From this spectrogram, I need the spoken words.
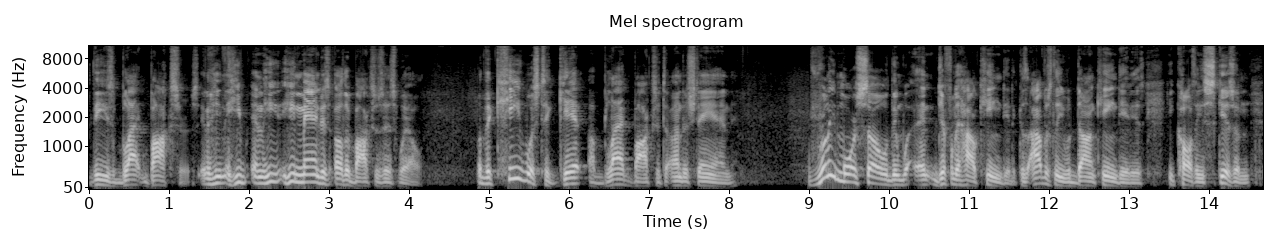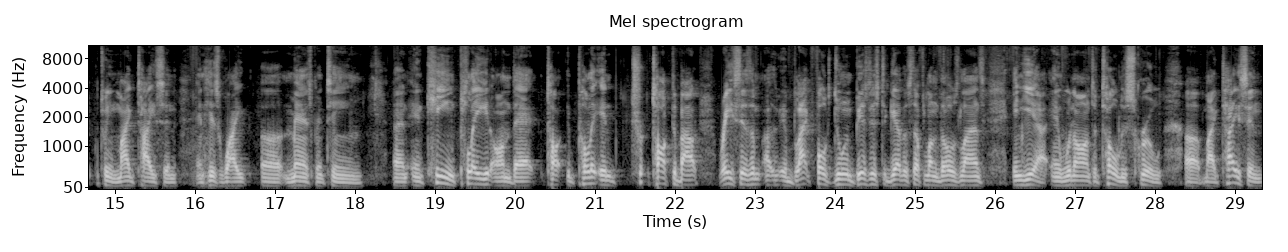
these black boxers, and he, he and he he manned his other boxers as well. But the key was to get a black boxer to understand, really more so than and differently how King did it. Because obviously, what Don King did is he caused a schism between Mike Tyson and his white uh, management team, and and King played on that, talk, play, and tr- talked about racism, uh, and black folks doing business together, stuff along those lines, and yeah, and went on to totally screw uh, Mike Tyson.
